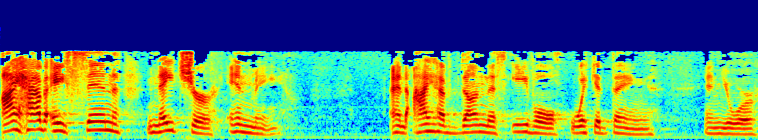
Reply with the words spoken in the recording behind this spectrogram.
I have a sin nature in me. And I have done this evil, wicked thing in your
